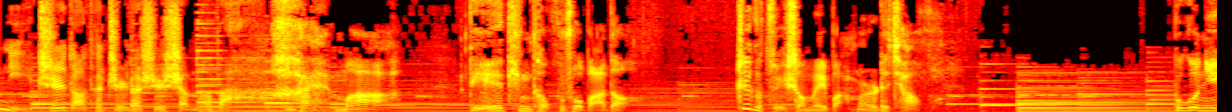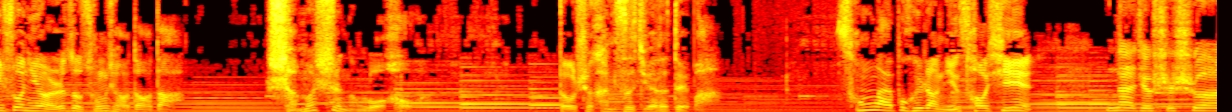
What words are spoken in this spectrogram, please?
你知道他指的是什么吧？嗨，妈，别听他胡说八道，这个嘴上没把门的家伙。不过您说您儿子从小到大，什么事能落后啊？都是很自觉的，对吧？从来不会让您操心。那就是说，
